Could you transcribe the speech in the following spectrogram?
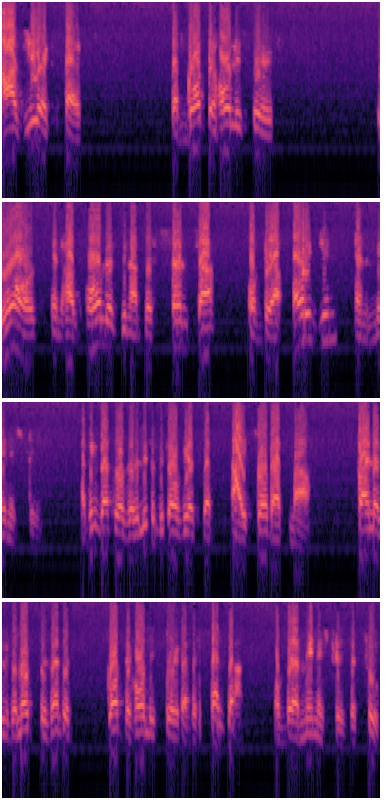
as you expect, that God the Holy Spirit was and has always been at the center of their origin and ministry. I think that was a little bit obvious, but I saw that now. Finally, the Lord presented God the Holy Spirit at the center of their ministry, the two.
